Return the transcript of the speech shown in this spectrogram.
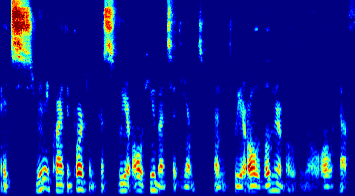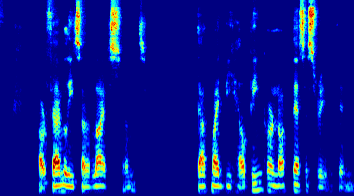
it's really quite important because we are all humans at the end and we are all vulnerable. We all have our families and lives, and that might be helping or not necessary within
